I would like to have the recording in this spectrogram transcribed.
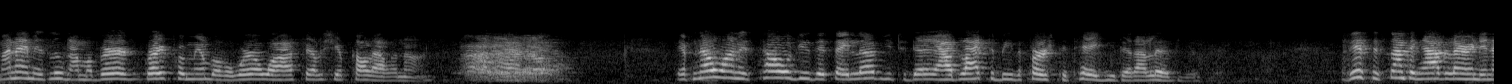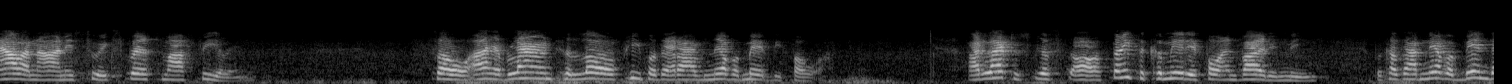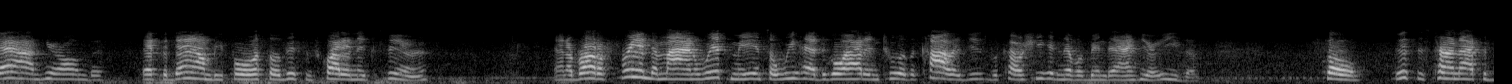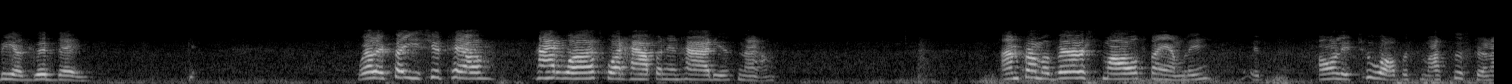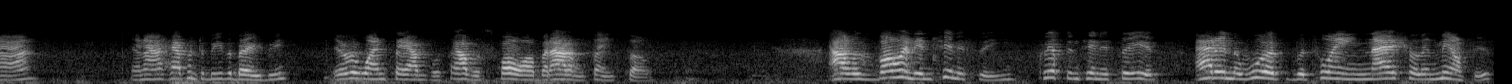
My name is Lou, and I'm a very grateful member of a worldwide fellowship called Al-Anon. If no one has told you that they love you today, I'd like to be the first to tell you that I love you. This is something I've learned in Al-Anon is to express my feelings. So I have learned to love people that I've never met before. I'd like to just uh, thank the committee for inviting me because I've never been down here on the at the dam before, so this is quite an experience. And I brought a friend of mine with me, and so we had to go out and tour the colleges because she had never been down here either. So this has turned out to be a good day. Well, they say you should tell how it was, what happened, and how it is now. I'm from a very small family. It's only two of us, my sister and I, and I happen to be the baby. Everyone say I was I was spoiled, but I don't think so. I was born in Tennessee, Clifton, Tennessee. It's out in the woods between Nashville and Memphis.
